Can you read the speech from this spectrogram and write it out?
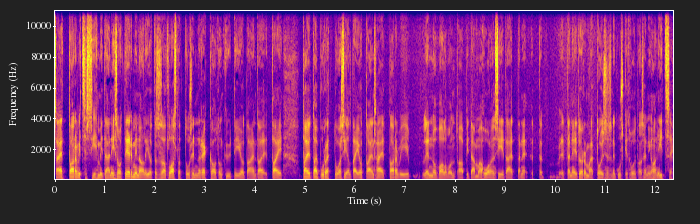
Sä et tarvitse siihen mitään isoa terminaalia, jotta sä saat lastattua sinne rekka-auton kyytiin jotain tai, tai, tai, tai purettua sieltä jotain. Sä et tarvii lennonvalvontaa pitämään huolen siitä, että ne, että, että ne ei törmää toisensa, ne kuskit hoitaa sen ihan itse.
